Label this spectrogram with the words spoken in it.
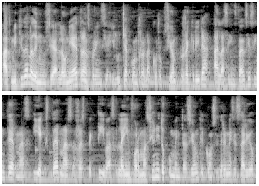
Admitida la denuncia, la Unidad de Transparencia y Lucha contra la Corrupción requerirá a las instancias internas y externas respectivas la información y documentación que considere necesario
